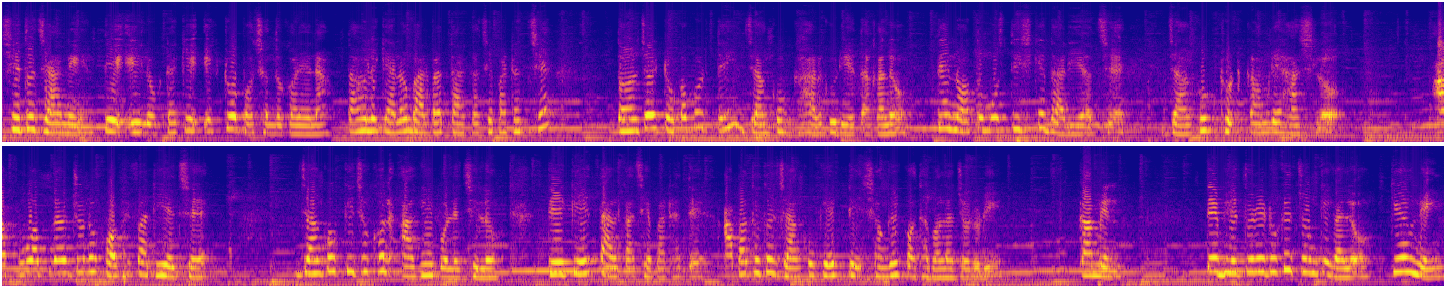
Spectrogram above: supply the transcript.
সে তো জানে, তে এই লোকটাকে একটুও পছন্দ করে না। তাহলে কেন বারবার তার কাছে পাঠাচ্ছে? দরজায় টোকা পড়তেই জাঙ্কুক ঘাড় ঘুরিয়ে তাকালো। তে নত মস্তিষ্কে দাঁড়িয়ে আছে। জাঙ্কুক ঠোঁট কামড়ে হাসলো। আপু আপনার জন্য কফি পাঠিয়েছে। জাঙ্কুক কিছুক্ষণ আগেই বলেছিল তেকে তার কাছে পাঠাতে। আপাতত জাঙ্কুকের তের সঙ্গে কথা বলা জরুরি। কামেন তে ভেতরে ঢুকে চমকে গেল। কেউ নেই।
